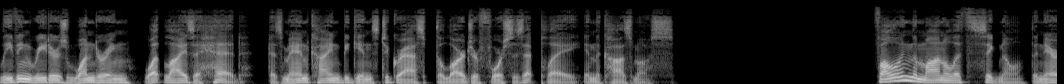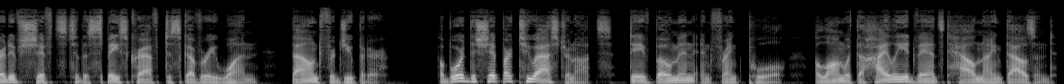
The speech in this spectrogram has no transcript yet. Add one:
leaving readers wondering what lies ahead as mankind begins to grasp the larger forces at play in the cosmos. Following the monolith signal, the narrative shifts to the spacecraft Discovery 1, bound for Jupiter. Aboard the ship are two astronauts, Dave Bowman and Frank Poole, along with the highly advanced HAL 9000,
